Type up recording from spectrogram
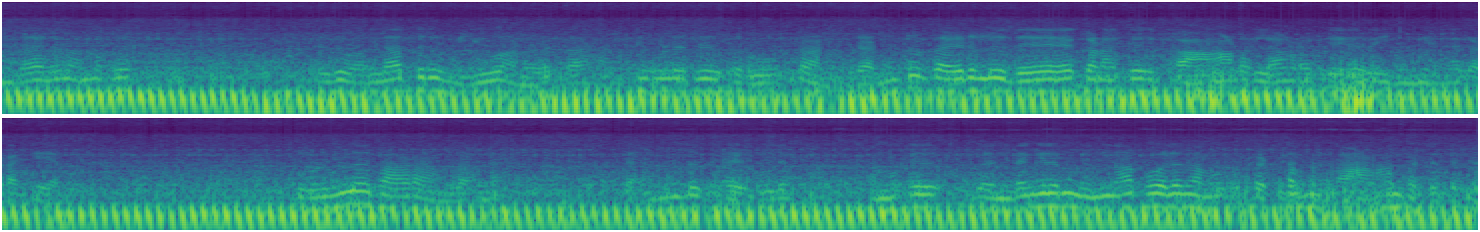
എന്തായാലും നമുക്ക് ഇത് വല്ലാത്തൊരു വ്യൂ ആണ് കേട്ടോ. അടിപൊളിയൊരു റൂട്ടാണ് രണ്ട് സൈഡിലും ഇതേ കണക്ക് കാടെല്ലാം കൂടെ കയറി ഇങ്ങനെ കിടക്കുകയാണ്. ഫുള്ള് കാടാണ് തന്നെ രണ്ട് സൈഡിലും നമുക്ക് എന്തെങ്കിലും നിന്നാൽ പോലും നമുക്ക് പെട്ടെന്ന് കാണാൻ പറ്റത്തില്ല.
